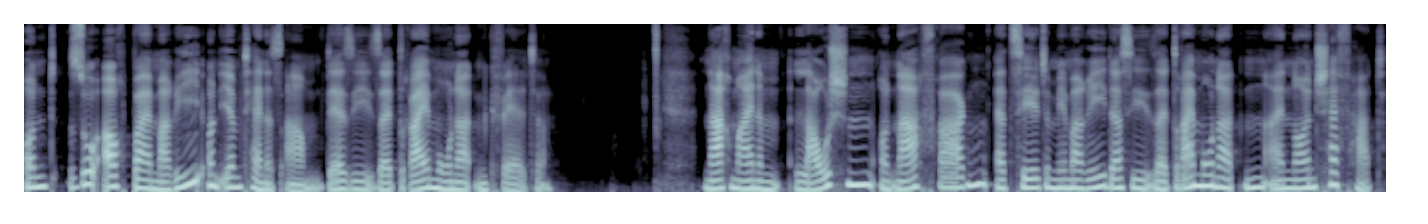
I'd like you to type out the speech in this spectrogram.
Und so auch bei Marie und ihrem Tennisarm, der sie seit drei Monaten quälte. Nach meinem Lauschen und Nachfragen erzählte mir Marie, dass sie seit drei Monaten einen neuen Chef hat,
